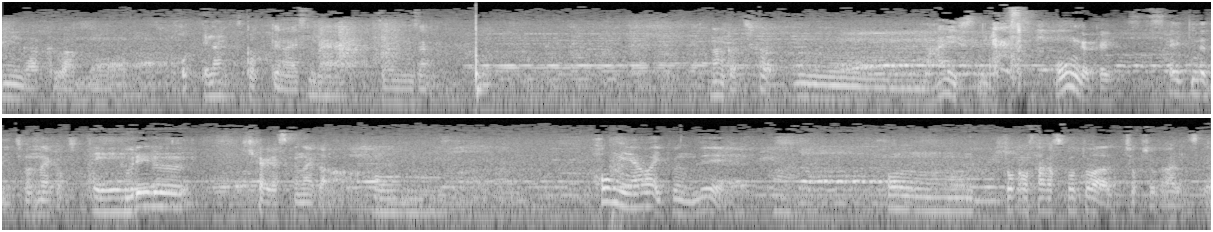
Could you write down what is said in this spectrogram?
音楽はも凝ってないんですか？う凝ってないですね。全然。なんか近い。うーんないですね。音楽最近だと一番ないかもしれない。触れる機会が少ないかな。本屋は行くんで本とかを探すことはちょくちょくあるんですけど。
